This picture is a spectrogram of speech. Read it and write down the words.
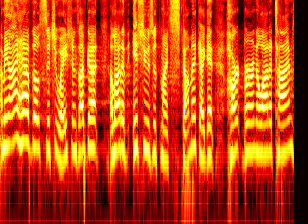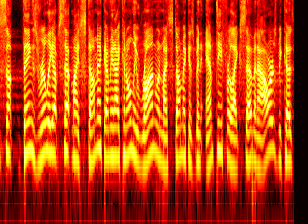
I mean, I have those situations. I've got a lot of issues with my stomach. I get heartburn a lot of times. Some, things really upset my stomach. I mean, I can only run when my stomach has been empty for like seven hours because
